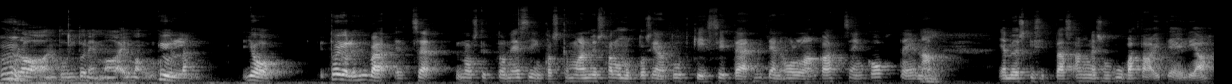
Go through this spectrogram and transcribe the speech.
mm. raan tuntunen maailma. Ulko- Kyllä, joo. Toi oli hyvä, että sä nostit tuon esiin, koska mä oon myös halunnut tosiaan tutkia sitä, että miten ollaan katseen kohteena. Mm. Ja myöskin sitten taas Agnes on kuvataiteilija,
